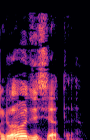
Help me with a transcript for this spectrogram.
Глава десятая.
